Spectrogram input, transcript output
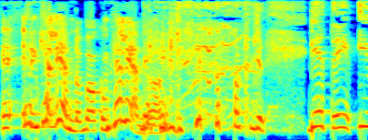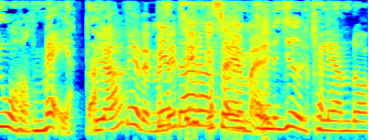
Eh, En kalender bakom kalendern. Detta är oerhört meta. Ja, det är det, men det är Detta typiskt alltså en, en julkalender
